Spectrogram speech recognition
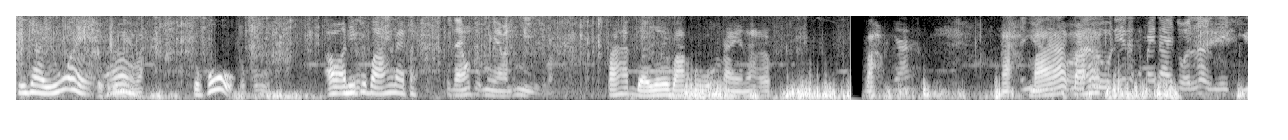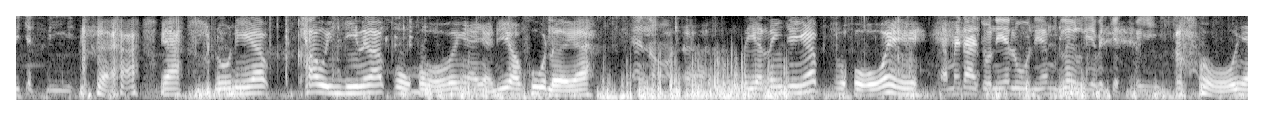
ตัวใหญ่ด้วยตัวผู้ไงวะตัวผู้ตัวผู้เอาอันนี้ไปวางข้างในไปแสดงว่าตัวเมียมันต้องมีอยู่วะป้าครับเดี๋ยวจะไปวางรูข้างในนะครับมาเนี่ย มามาครับมาครับรูนี้ถ้าไม่ได้ตัวเลิกเลยชีวิตเจ็ดปีเนี่ยรูนี้ครับเข้าจริงๆเลยครับโอ้โหเป็นไงอย่างที่เขาพูดเลยอะแน่นอนเออเปลี่ยนจริงๆครับโอ้โหถ้าไม่ได้ตัวนี้รูนี้มันเลิกเรียนไปเจ็ดปีโอ้โหไง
